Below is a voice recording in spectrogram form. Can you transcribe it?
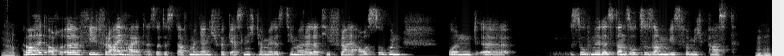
Ja. Aber halt auch äh, viel Freiheit. Also das darf man ja nicht vergessen. Ich kann mir das Thema relativ frei aussuchen und äh, suche mir das dann so zusammen, wie es für mich passt. Mhm.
